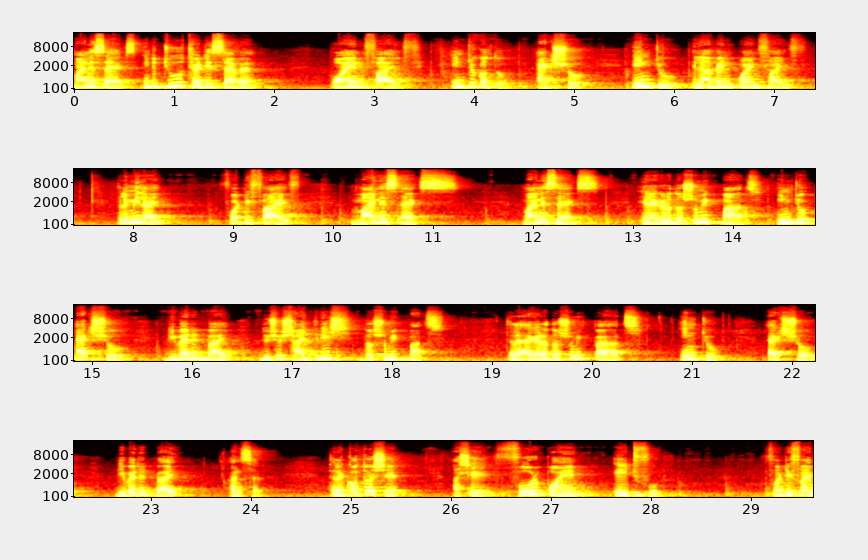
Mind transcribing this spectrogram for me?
minus X into two thirty seven point five into কত? একশো। ইন্টু ইলেভেন পয়েন্ট ফাইভ তাহলে মিলাই forty five minus X minus এক্সের এগারো দশমিক পাঁচ ইন্টু একশো ডিভাইডেড বাই দুশো সাঁত্রিশ দশমিক পাঁচ। তাহলে এগারো দশমিক পাঁচ ইন্টু একশো ডিভাইডেড বাই আনসার তাহলে কত আসে? আসে four point eight four forty five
